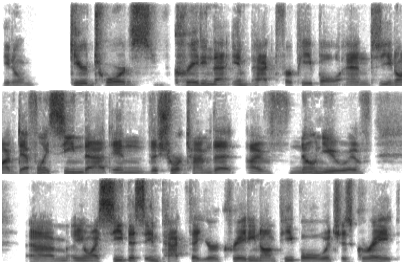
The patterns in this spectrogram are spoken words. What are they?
you know geared towards creating that impact for people. And you know i've definitely seen that in the short time that i've known you of um, you know i see this impact that you're creating on people which is great.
